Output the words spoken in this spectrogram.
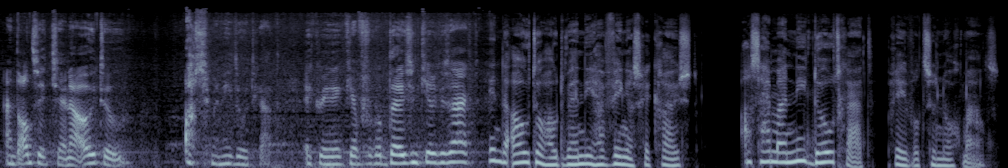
En dan zit je in de auto. Als je me niet doodgaat. Ik weet niet, ik heb het al duizend keer gezegd. In de auto houdt Wendy haar vingers gekruist. Als hij maar niet doodgaat, prevelt ze nogmaals.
